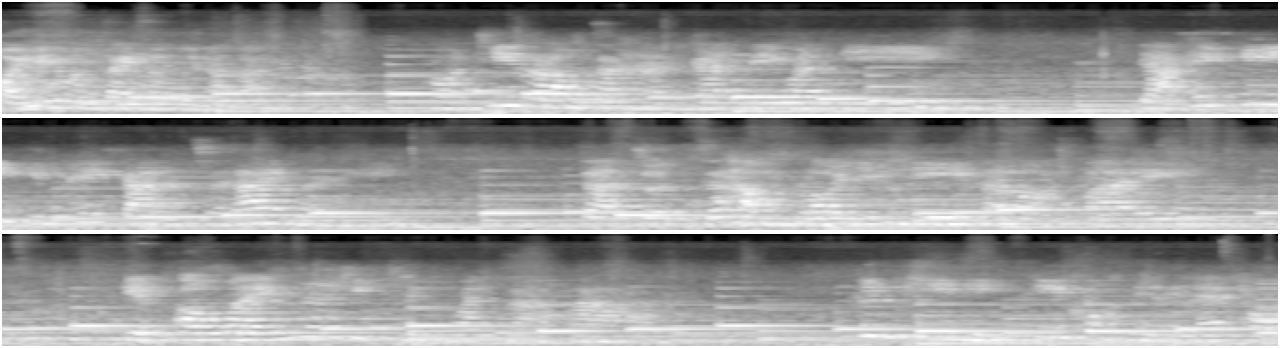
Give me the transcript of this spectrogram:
คอยให้กำลังใจเสมอนะคะ ก่อนที่เราจะห่างกันในวันนี้ อยากให้ จะได้ไหม จะจดจำรอยยิ้มนี้ตลอดไป เก็บเอาไว้เมื่อคิดถึงวันจากลาขึ้นคลินิกพี่คงเหนื่อยและท้อ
